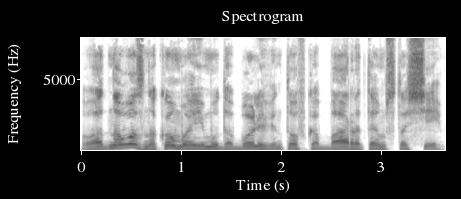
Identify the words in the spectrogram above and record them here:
У одного знакомая ему до боли винтовка Барретт М107,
